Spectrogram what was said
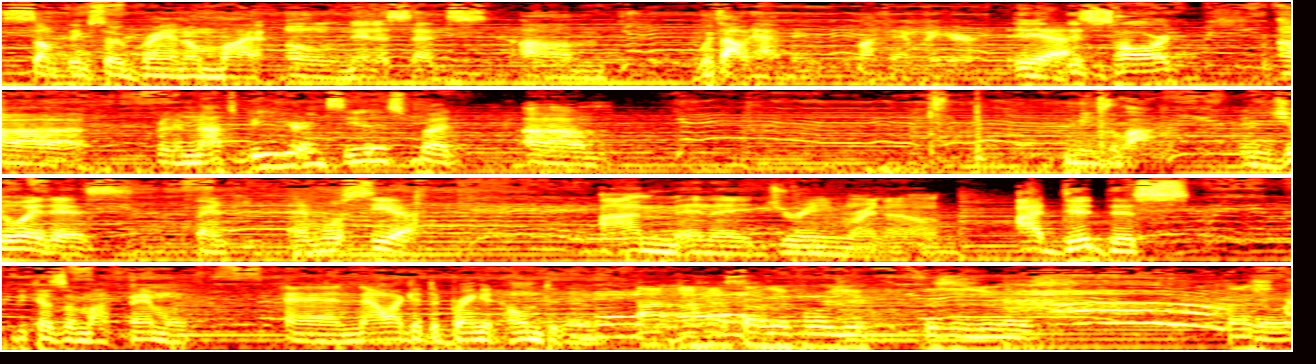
something so grand on my own, in a sense, um, without having my family here. Yeah. This is hard uh, for them not to be here and see this, but um, it means a lot. Enjoy this, Thank you. and we'll see ya. I'm in a dream right now. I did this because of my family, and now I get to bring it home to them. I, I have something for you. This is yours. That's yours.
